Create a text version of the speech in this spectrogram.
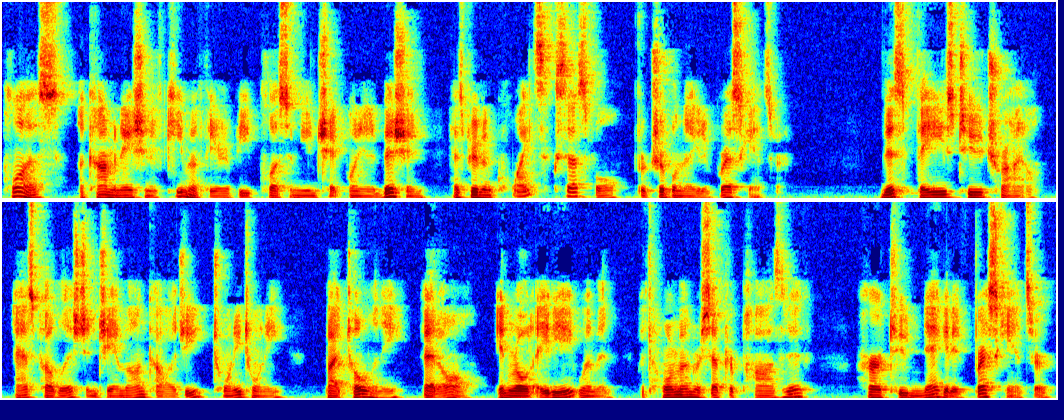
Plus, a combination of chemotherapy plus immune checkpoint inhibition has proven quite successful for triple negative breast cancer. This phase 2 trial, as published in JAMA Oncology 2020 by Tolaney et al., enrolled 88 women with hormone receptor positive, HER2 negative breast cancer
